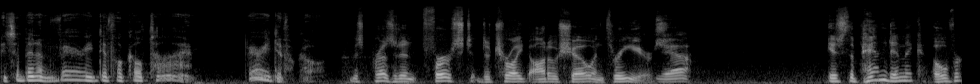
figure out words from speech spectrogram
It's been a very difficult time, very difficult. Mr. President, first Detroit Auto Show in three years. Yeah. Is the pandemic over?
